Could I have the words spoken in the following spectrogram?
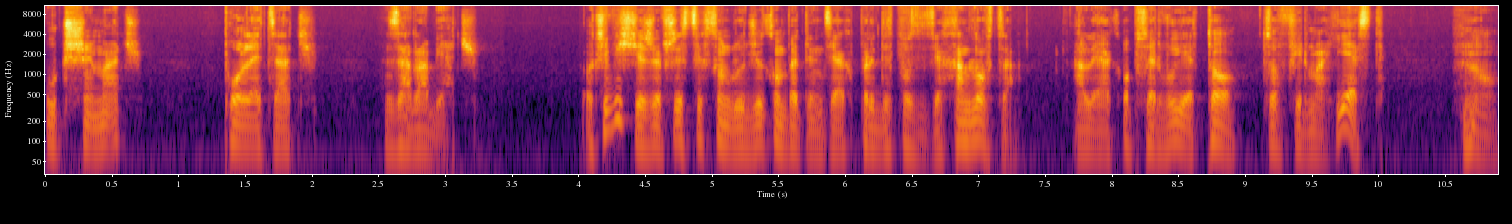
utrzymać, polecać, zarabiać. Oczywiście, że wszyscy chcą ludzie o kompetencjach, predyspozycjach handlowca, ale jak obserwuję to, co w firmach jest, no,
